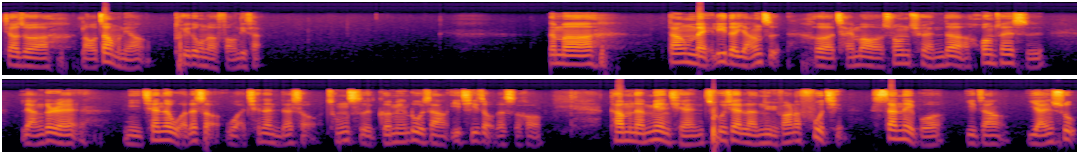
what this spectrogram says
叫做“老丈母娘推动了房地产”。那么。当美丽的杨子和才貌双全的荒川石两个人，你牵着我的手，我牵着你的手，从此革命路上一起走的时候，他们的面前出现了女方的父亲山内博一张严肃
